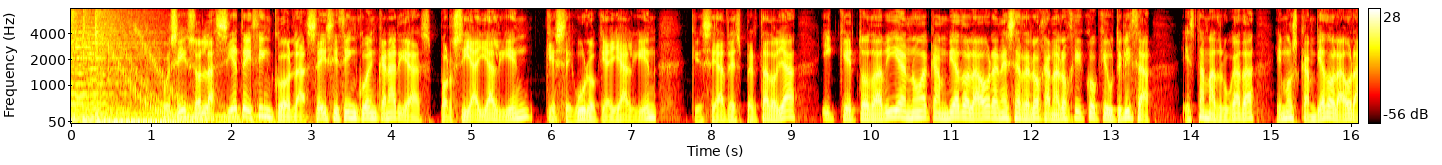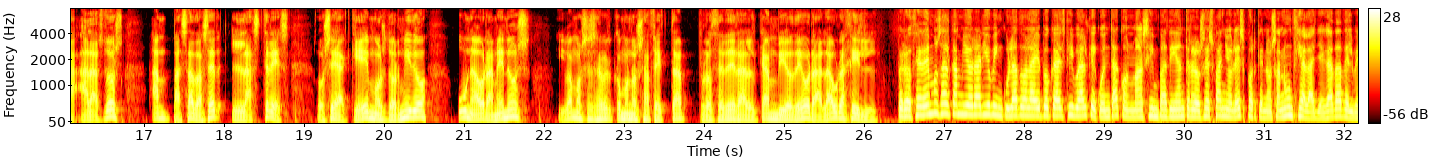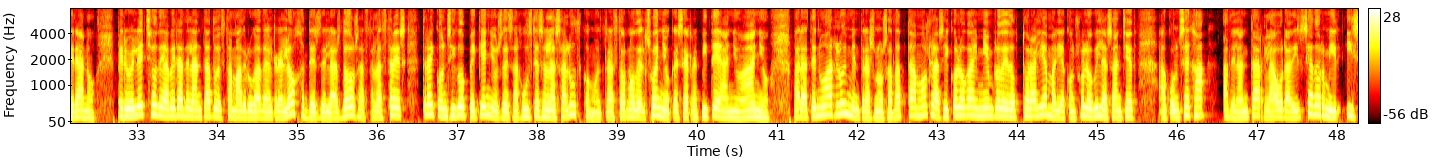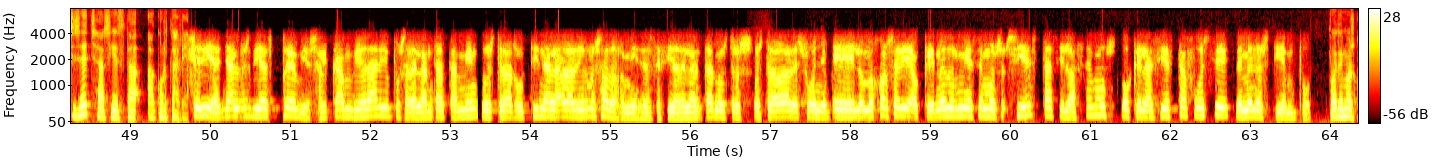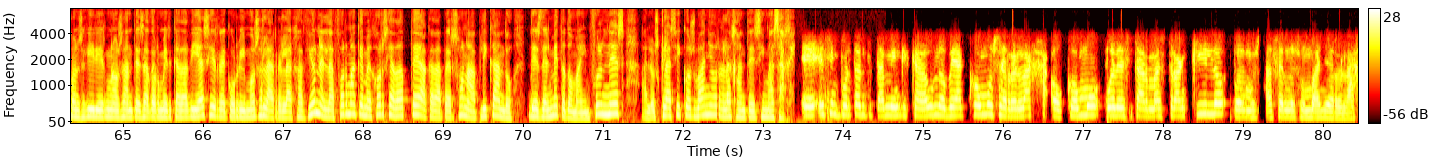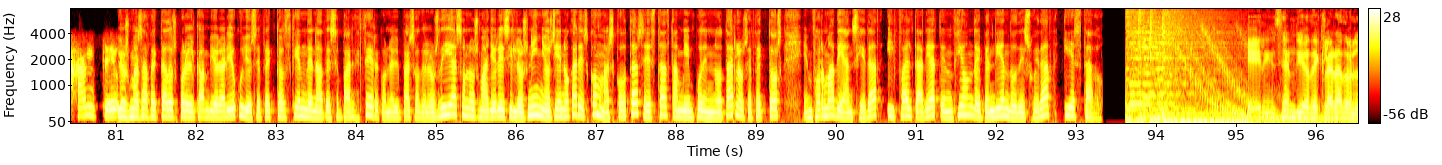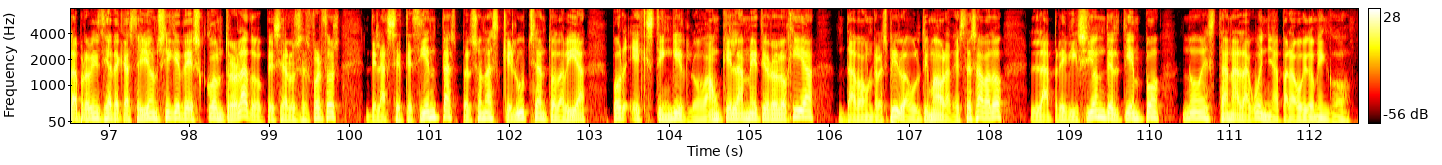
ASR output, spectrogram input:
Pues sí, son las 7 y 5, las 6 y 5 en Canarias, por si hay alguien, que seguro que hay alguien, que se ha despertado ya y que todavía no ha cambiado la hora en ese reloj analógico que utiliza. Esta madrugada hemos cambiado la hora. A las 2 han pasado a ser las 3. O sea que hemos dormido una hora menos y vamos a saber cómo nos afecta proceder al cambio de hora. Laura Gil. Procedemos al cambio horario vinculado a la época estival que cuenta con más simpatía entre los españoles porque nos anuncia la llegada del verano. Pero el hecho de haber adelantado esta madrugada el reloj desde las 2 hasta las 3 trae consigo pequeños desajustes en la salud, como el trastorno del sueño que se repite año a año. Para atenuarlo y mientras nos adaptamos, la psicóloga y miembro de Doctoralia, María Consuelo Vila Sánchez, aconseja adelantar la hora de irse a dormir y si se echa siesta, acortarla. Sería ya los días previos al cambio horario, pues adelantar también nuestra rutina a la hora de irnos a dormir, es decir, adelantar nuestros, nuestra hora de sueño. Eh, lo mejor sería o que no durmiésemos siesta si lo hacemos o que la siesta fuese de menos tiempo. Podemos conseguir irnos antes a dormir cada día si recurrimos a la relajación en la forma que mejor se adapte a cada persona, aplicando desde el método mindfulness a los clásicos baños relajantes y masaje. Eh, es importante también que cada uno vea cómo se relaja o cómo puede estar más tranquilo. Podemos hacernos un baño relajante. Los más afectados por el cambio horario, cuyos efectos tienden a desaparecer con el paso de los días, son los mayores y los niños. Y en hogares con mascotas, estas también pueden notar los efectos en forma de ansiedad y falta de atención dependiendo de su edad y estado. El incendio declarado en la provincia de Castellón sigue descontrolado pese a los esfuerzos de las 700 personas que luchan todavía por extinguirlo. Aunque la meteorología daba un respiro a última hora de este sábado, la previsión del tiempo no es tan halagüeña para hoy domingo.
